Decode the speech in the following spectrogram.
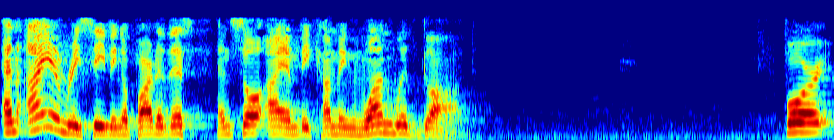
and I am receiving a part of this, and so I am becoming one with God. For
